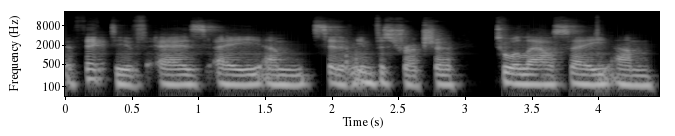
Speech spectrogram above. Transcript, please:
effective as a um, set of infrastructure to allow, say, um,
